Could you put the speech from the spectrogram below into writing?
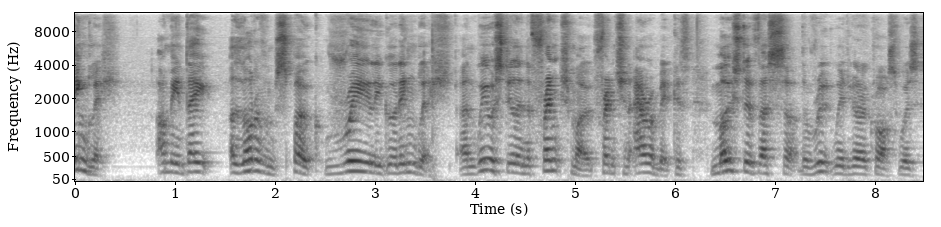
English. I mean, they a lot of them spoke really good English, and we were still in the French mode, French and Arabic, because most of us uh, the route we'd go across was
